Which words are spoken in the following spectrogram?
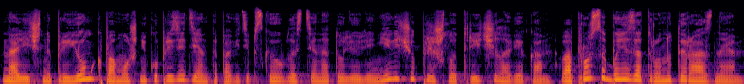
На личный прием к помощнику президента по Витебской области Анатолию Леневичу пришло три человека. Вопросы были затронуты разные.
